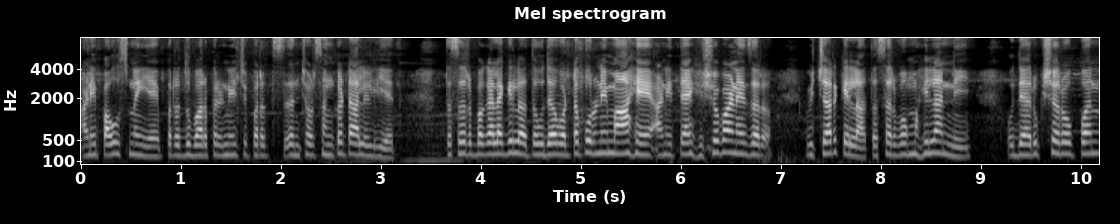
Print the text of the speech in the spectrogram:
आणि पाऊस नाही आहे परत दुबार पेरणीची परत त्यांच्यावर संकट आलेली आहेत. तसं जर बघायला गेलं तर उद्या वटपौर्णिमा आहे आणि त्या हिशोबाने जर विचार केला तर सर्व महिलांनी उद्या वृक्षारोपण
